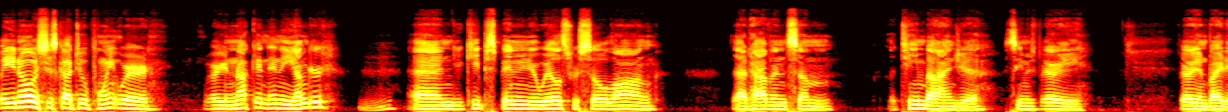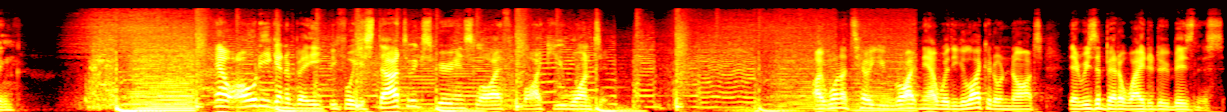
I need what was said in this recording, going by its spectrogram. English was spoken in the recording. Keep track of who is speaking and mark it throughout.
Speaker 1: but you know, it's just got to a point where where you're not getting any younger, mm-hmm. and you keep spinning your wheels for so long that having some a team behind you seems very very inviting.
Speaker 2: How old are you going to be before you start to experience life like you want it? I want to tell you right now, whether you like it or not, there is a better way to do business.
